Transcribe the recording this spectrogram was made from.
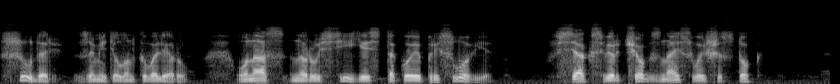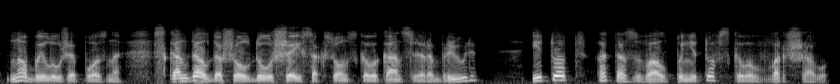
«Сударь», — заметил он кавалеру, — «у нас на Руси есть такое присловие. Всяк сверчок, знай свой шесток». Но было уже поздно. Скандал дошел до ушей саксонского канцлера Брюля, и тот отозвал Понятовского в Варшаву.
